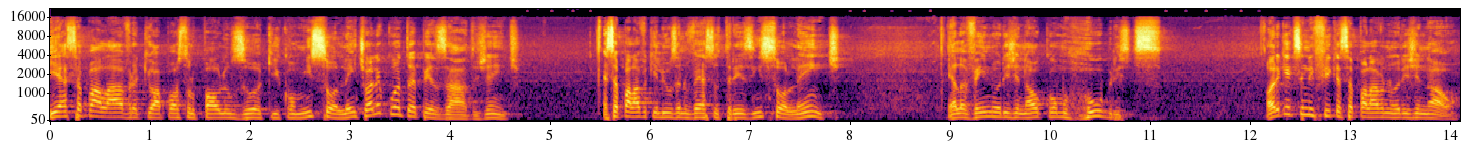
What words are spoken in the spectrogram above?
E essa palavra que o apóstolo Paulo usou aqui como insolente, olha quanto é pesado, gente. Essa palavra que ele usa no verso 13, insolente, ela vem no original como rubris. Olha o que significa essa palavra no original.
